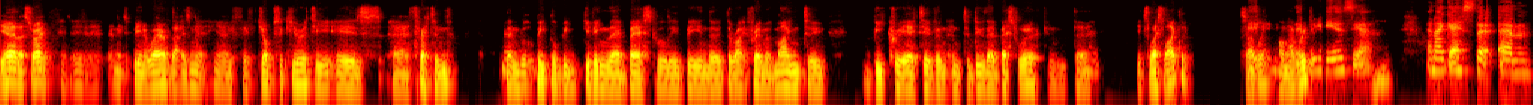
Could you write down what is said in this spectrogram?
yeah, that's right, it, it, and it's being aware of that, isn't it? You know, if, if job security is uh, threatened, mm. then will people be giving their best? Will they be in the, the right frame of mind to be creative and, and to do their best work? And uh, mm. it's less likely, sadly, it, on average. It really is, yeah. Mm-hmm. And I guess that um,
